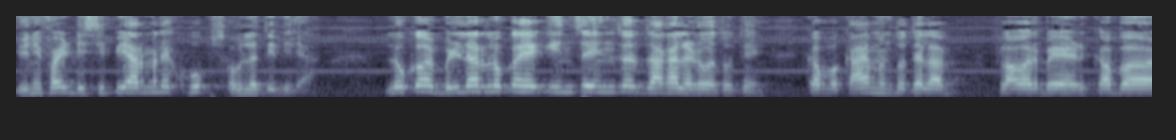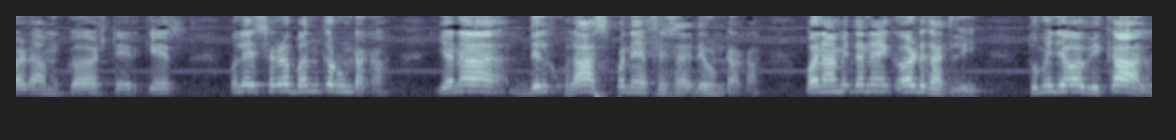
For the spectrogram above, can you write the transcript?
युनिफाईड डी सी पी आरमध्ये खूप सवलती दिल्या. लोक बिल्डर लोक एक इंच इंच जागा लढवत होते. कब काय म्हणतो त्याला? फ्लॉवर बेड कबड अमकं स्टेअरकेस बोले हे सगळं बंद करून टाका. यांना दिलखुलासपणे एफ एस आय देऊन टाका. पण आम्ही त्यांना एक अट घातली. तुम्ही जेव्हा विकाल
